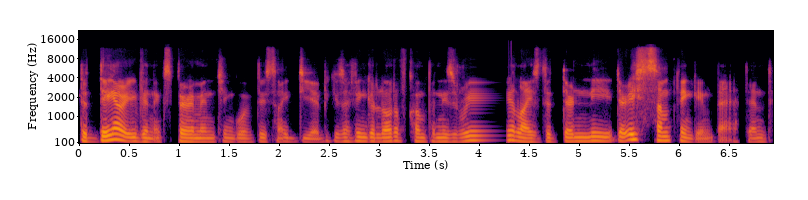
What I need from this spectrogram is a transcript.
that they are even experimenting with this idea because i think a lot of companies realize that there need there is something in that and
